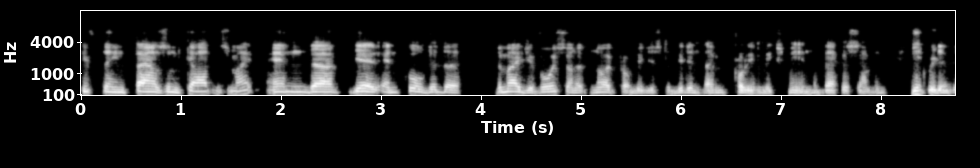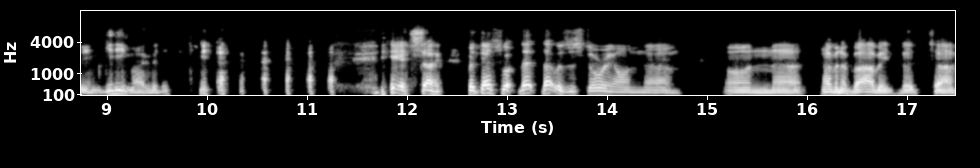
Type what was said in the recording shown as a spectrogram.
fifteen thousand cartons, mate. And uh, yeah, and Paul did the the major voice on it, and I probably just a bit in them, probably mixed me in the back or something. Get rid of him, get him over there. yeah, so but that's what that that was a story on um, on uh, having a barbie, but uh,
